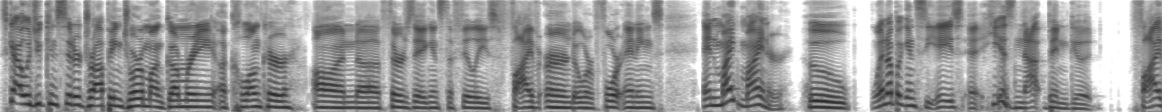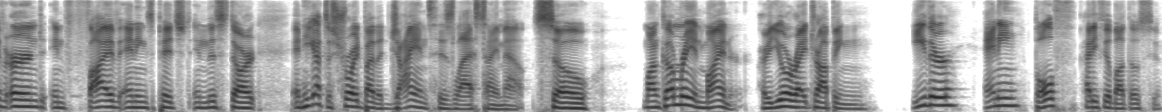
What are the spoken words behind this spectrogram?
Scott, would you consider dropping Jordan Montgomery, a clunker, on uh, Thursday against the Phillies, five earned over four innings, and Mike Minor, who went up against the A's, uh, he has not been good. Five earned in five innings pitched in this start, and he got destroyed by the Giants his last time out. So Montgomery and Minor, are you all right dropping either, any, both? How do you feel about those two?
